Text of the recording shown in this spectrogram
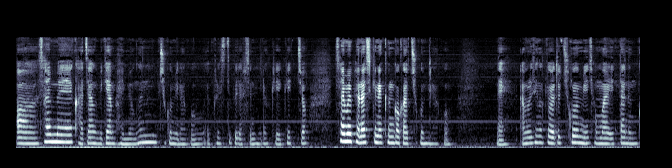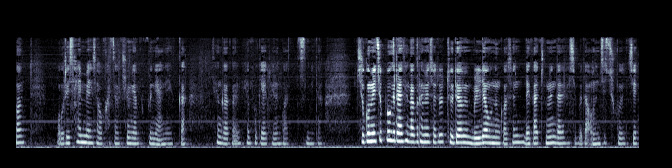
어, 삶의 가장 위대한 발명은 죽음이라고 애플 스티브 잡스는 이렇게 얘기했죠. 삶을 변화시키는 근거가 죽음이라고. 네, 아무리 생각해봐도 죽음이 정말 있다는 건 우리 삶에서 가장 중요한 부분이 아닐까 생각을 해보게 되는 것 같습니다. 죽음이 축복이라는 생각을 하면서도 두려움이 물려오는 것은 내가 죽는다는 사실보다 언제 죽을지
